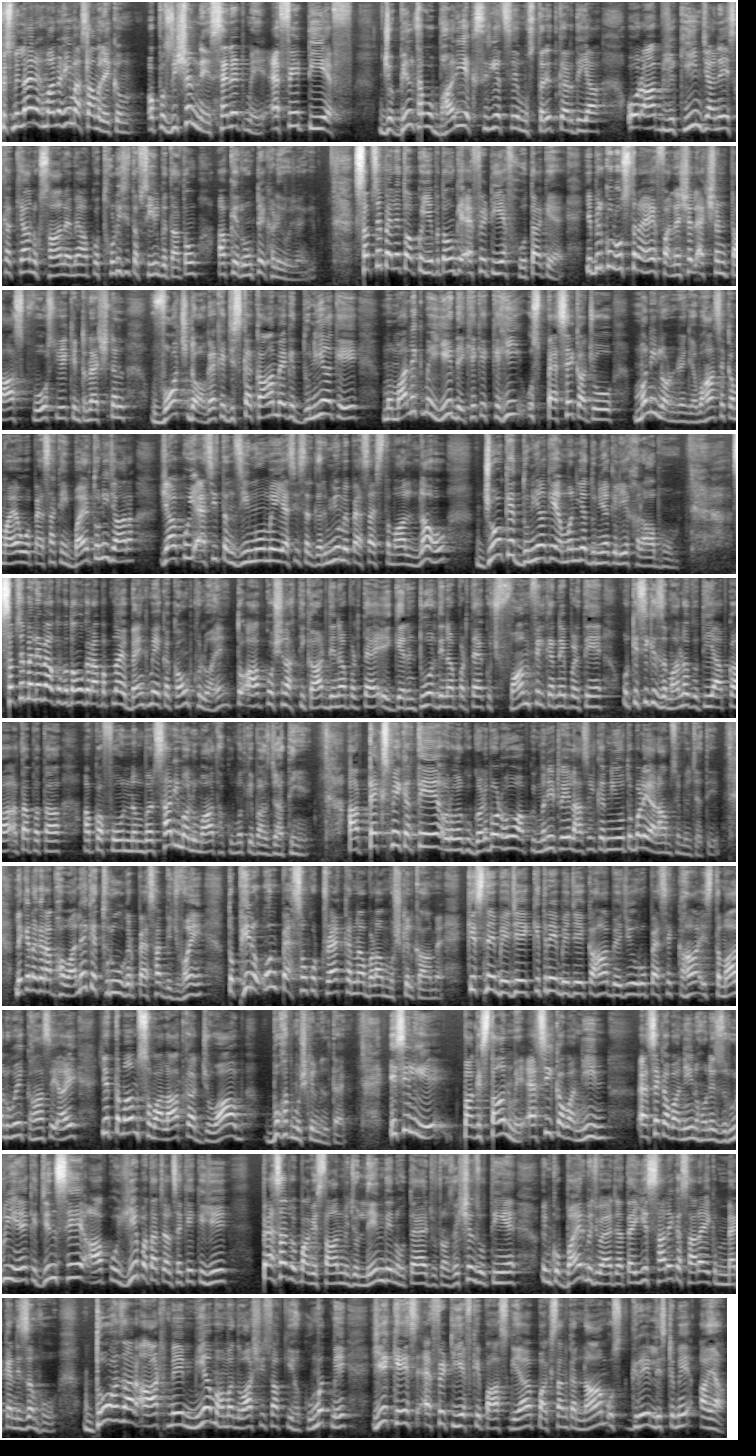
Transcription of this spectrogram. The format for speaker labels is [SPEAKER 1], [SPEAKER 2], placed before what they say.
[SPEAKER 1] بسم اللہ الرحمن الرحیم، السلام علیکم۔ اپوزیشن نے سینٹ میں ایف اے ٹی ایف، جو بل تھا وہ بھاری اکثریت سے مسترد کر دیا۔ اور آپ یقین جانیں اس کا کیا نقصان ہے؟ میں آپ کو تھوڑی سی تفصیل بتاتا ہوں، آپ کے رونگٹے کھڑے ہو جائیں گے۔ سب سے پہلے تو آپ کو یہ بتاؤں کہ ایف اے ٹی ایف ہوتا کیا ہے؟ یہ بالکل اس طرح ہے فائنینشیل ایکشن ٹاسک فورس یہ ایک انٹرنیشنل واچ ڈاگ ہے کہ جس کا کام ہے کہ دنیا کے ممالک میں یہ دیکھے کہ کہیں اس پیسے کا جو منی لانڈرنگ ہے، وہاں سے کمایا ہوا پیسہ کہیں باہر تو نہیں جا رہا، یا کوئی ایسی تنظیموں میں یا ایسی سرگرمیوں میں پیسہ استعمال نہ ہو، جو کہ دنیا کے امن یا دنیا کے لیے خراب ہوں۔ سب سے پہلے میں آپ کو بتاؤں، اگر آپ اپنا بینک میں ایک اکاؤنٹ کھلوائیں تو آپ کو شناختی کارڈ دینا پڑتا ہے، ایک گیرنٹور دینا پڑتا ہے، کچھ فارم فل کرنے پڑتے ہیں اور کسی کی ضمانت ہوتی ہے، آپ کا عطا پتہ آپ کا فون نمبر ساری معلومات حکومت کے پاس جاتی ہیں۔ آپ ٹیکس پے کرتے ہیں اور اگر کوئی گڑبڑ ہو، آپ کی منی ٹریل حاصل کرنی ہو، تو بڑے آرام سے مل جاتی ہے۔ لیکن اگر آپ حوالے کے تھرو اگر پیسہ بھجوائیں، تو پھر ان پیسوں کو ٹریک کرنا بڑا مشکل کام ہے۔ کس نے بھیجے، کتنے بھیجے، کہاں بھیجے اور وہ پیسے کہاں استعمال ہوئے، کہاں سے آئے، یہ تمام سوالات کا جواب بہت مشکل ملتا ہے۔ اسی لیے پاکستان میں ایسی قوانین، ایسے قوانین ہونے ضروری ہیں کہ جن سے آپ کو یہ پتہ چل سکے کہ یہ پیسہ جو پاکستان میں جو لین دین ہوتا ہے، جو ٹرانزیکشنز ہوتی ہیں، ان کو باہر بھجوایا جاتا ہے، یہ سارے کا سارا ایک میکنزم ہو۔ دو ہزار آٹھ میں میاں محمد نواز شریف صاحب کی حکومت میں یہ case F A T F کے پاس گیا۔ پاکستان کا نام اس گرے لسٹ میں آیا۔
